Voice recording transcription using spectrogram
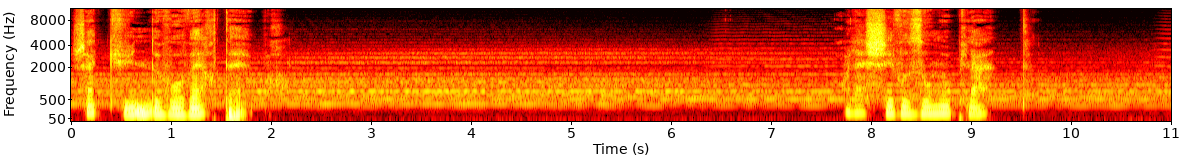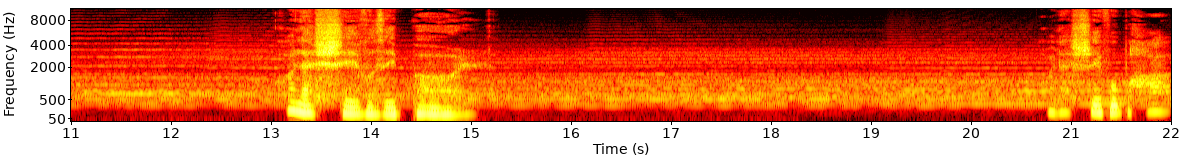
chacune de vos vertèbres. Relâchez vos omoplates. Relâchez vos épaules. Relâchez vos bras.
